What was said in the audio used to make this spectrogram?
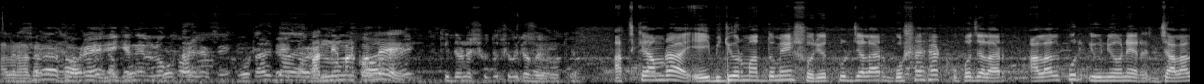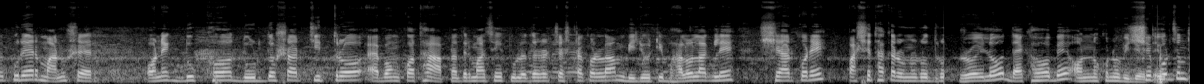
হাজার হাজার। বাঁধ নির্মাণ করলে কি ধরনের সুযোগ সুবিধা হইব? আজকে আমরা এই ভিডিওর মাধ্যমে শরীয়তপুর জেলার গোসাইরহাট উপজেলার আলালপুর ইউনিয়নের জালালপুরের মানুষের অনেক দুঃখ দুর্দশার চিত্র এবং কথা আপনাদের মাঝে তুলে ধরার চেষ্টা করলাম। ভিডিওটি ভালো লাগলে শেয়ার করে পাশে থাকার অনুরোধ রইল। দেখা হবে অন্য কোনো ভিডিও সে পর্যন্ত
